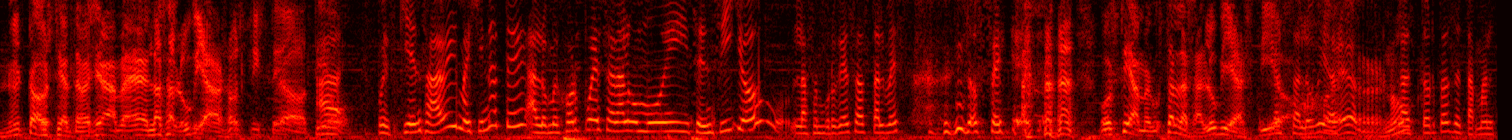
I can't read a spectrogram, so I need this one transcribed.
Neta, hostia, te vas a ir a ver las alubias, hostia, tío. Ah, pues quién sabe, imagínate, a lo mejor puede ser algo muy sencillo, las hamburguesas tal vez, no sé, hostia, me gustan las alubias, tío. las alubias, Joder, ¿no? las tortas de tamal.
